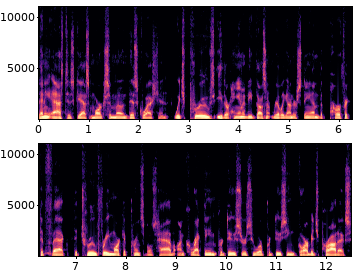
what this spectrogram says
Then he asked his guest, Mark Simone, this question, which proves either Hannity doesn't really understand the perfect effect that true free market principles have on correcting producers who are producing garbage products.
